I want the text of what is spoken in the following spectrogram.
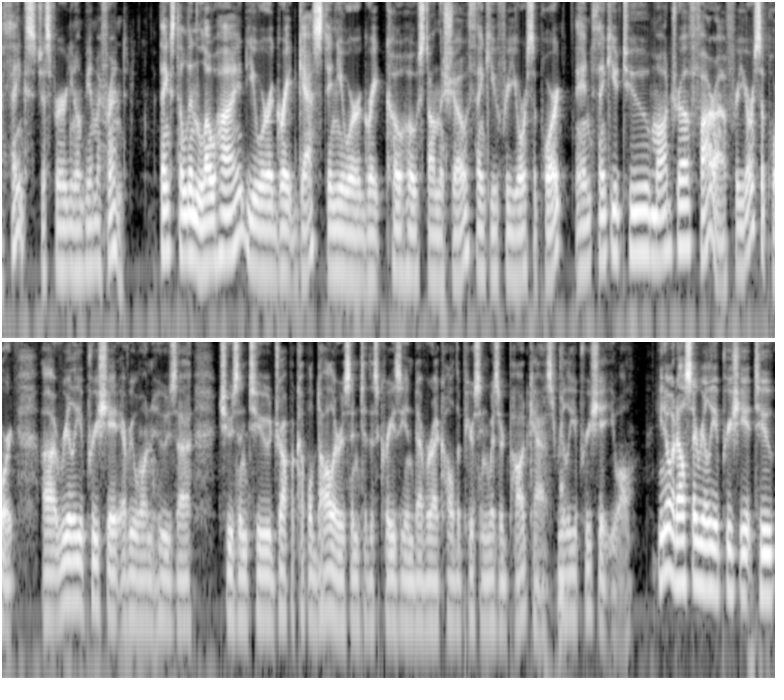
thanks just for you know being my friend. Thanks to Lynn Loheide. You were a great guest and you were a great co host on the show. Thank you for your support. And thank you to Madra Farah for your support. Uh, really appreciate everyone who's uh, choosing to drop a couple dollars into this crazy endeavor I call the Piercing Wizard podcast. Really appreciate you all. You know what else I really appreciate too?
